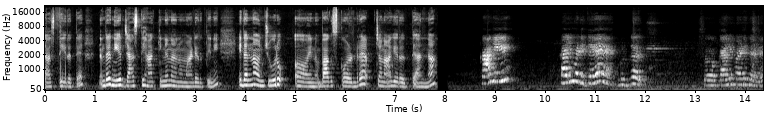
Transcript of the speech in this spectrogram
ಜಾಸ್ತಿ ಇರುತ್ತೆ. ಅಂದರೆ ನೀರು ಜಾಸ್ತಿ ಹಾಕಿನೇ ನಾನು ಮಾಡಿರ್ತೀನಿ. ಇದನ್ನು ಒಂಚೂರು ಏನು ಬಾಗಿಸ್ಕೊಂಡ್ರೆ ಚೆನ್ನಾಗಿರುತ್ತೆ ಅನ್ನ. ಖಾಲಿ? ಖಾಲಿ ಮಾಡಿದ್ದೆ? ಗುಡ್ ಗರ್ಲ್ ಸೊ ಖಾಲಿ ಮಾಡಿದ್ದಾಳೆ.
